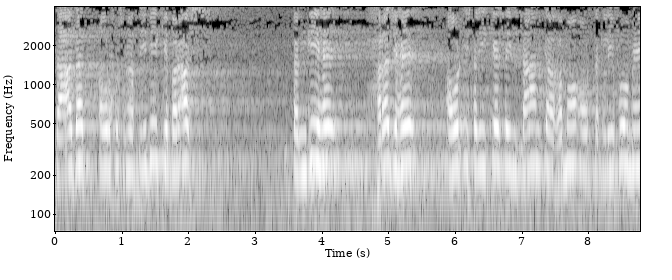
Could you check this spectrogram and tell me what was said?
سعادت اور خوش نصیبی کے برعکس تنگی ہے، حرج ہے اور اس طریقے سے انسان کا غموں اور تکلیفوں میں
